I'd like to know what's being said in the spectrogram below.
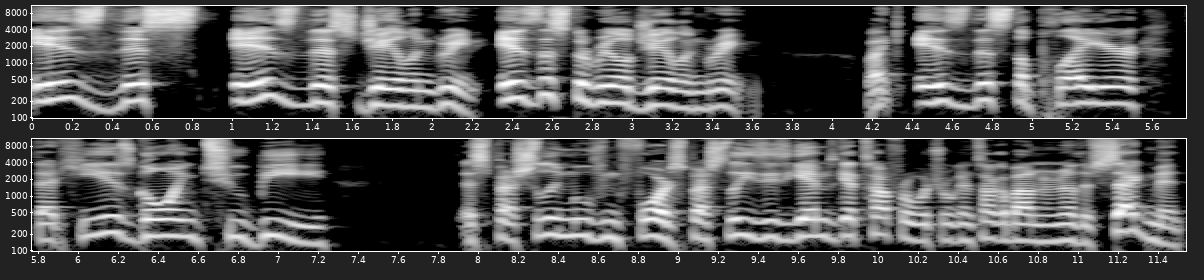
is this is this Jalen Green? Is this the real Jalen Green? Like, is this the player that he is going to be, especially moving forward, especially as these games get tougher, which we're going to talk about in another segment?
